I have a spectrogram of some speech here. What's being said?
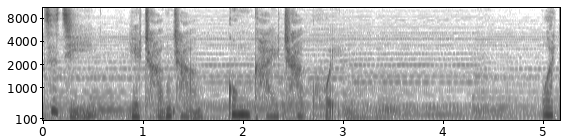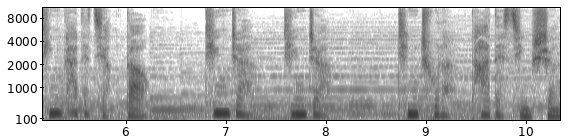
自己也常常公开忏悔。我听他的讲道，听着听着，听出了他的心声。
